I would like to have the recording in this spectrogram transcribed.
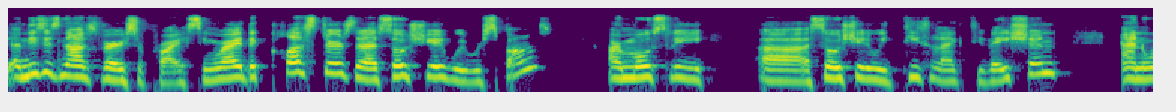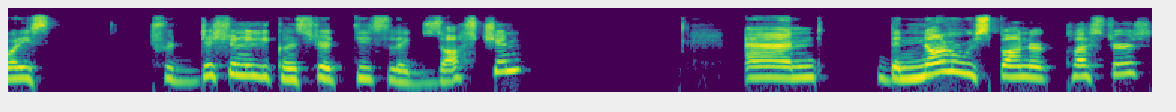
and this is not very surprising, right? The clusters that are associated with response are mostly uh, associated with T cell activation and what is traditionally considered T cell exhaustion. And the non-responder clusters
